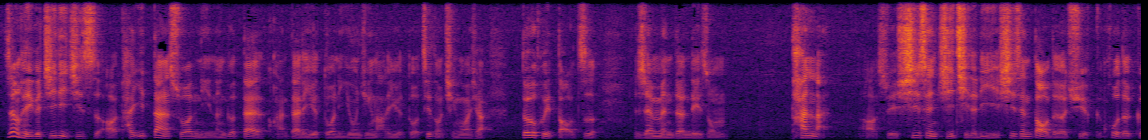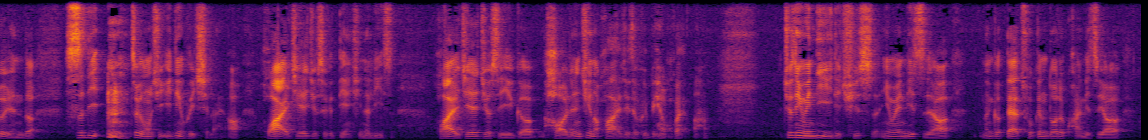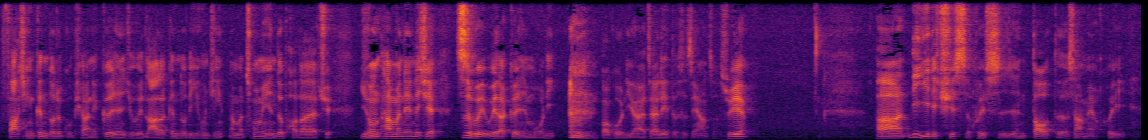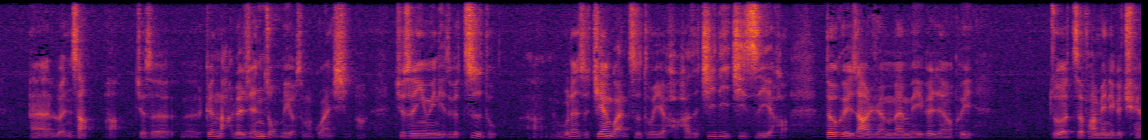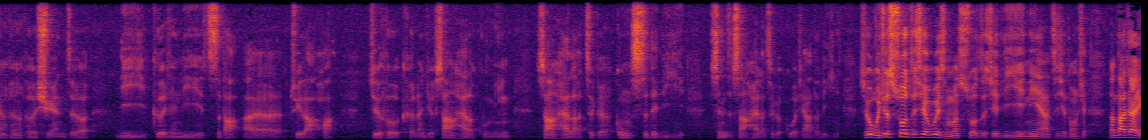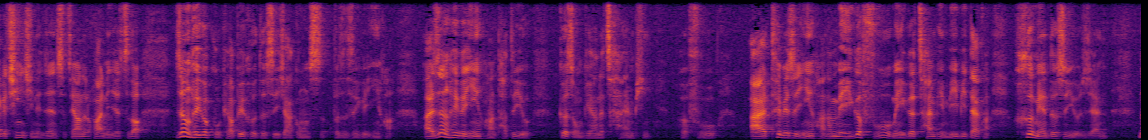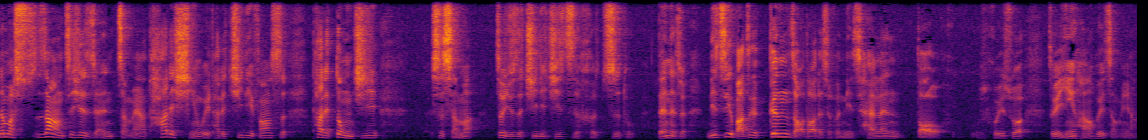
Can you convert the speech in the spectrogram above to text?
任何一个激励机制啊，它一旦说你能够贷款贷的越多，你佣金拿的越多，这种情况下都会导致人们的那种贪婪啊，所以牺牲集体的利益、牺牲道德去获得个人的私利，这个东西一定会起来啊。华尔街就是个典型的例子，华尔街就是一个好人进了华尔街都会变坏啊，就是因为利益的驱使，因为你只要能够贷出更多的款，你只要。发行更多的股票，你个人就会拿到更多的佣金。那么聪明人都跑到那去，用他们的那些智慧为他个人谋利，包括李儿在内都是这样子。所以，啊，利益的驱使会使人道德上面会，呃，沦丧啊，就是跟哪个人种没有什么关系啊，就是因为你这个制度啊，无论是监管制度也好，还是激励机制也好，都会让人们每个人会做这方面的一个权衡和选择。利益、个人利益自大，呃，最大化，最后可能就伤害了股民，伤害了这个公司的利益，甚至伤害了这个国家的利益。所以我就说这些，为什么说这些利益链啊这些东西，让大家一个清醒的认识。这样子的话，你就知道，任何一个股票背后都是一家公司，不只是一个银行，而任何一个银行它都有各种各样的产品和服务，而特别是银行，它每一个服务、每一个产品、每一笔贷款后面都是有人。那么让这些人怎么样？他的行为、他的激励方式、他的动机是什么？这就是激励机制和制度等等。这你只有把这个根找到的时候，你才能倒回说这个银行会怎么样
